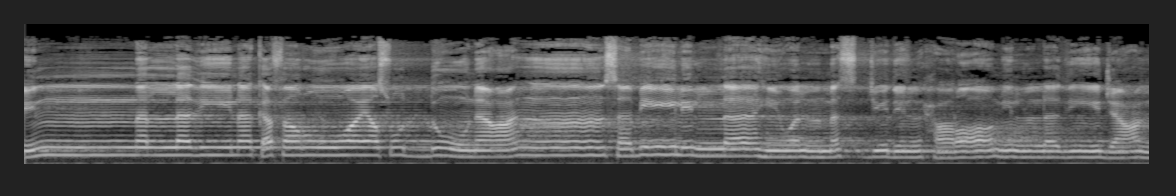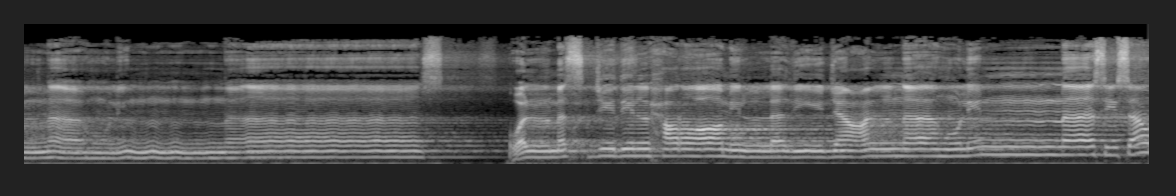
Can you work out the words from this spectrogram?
إن الذين كفروا ويصدون عن سبيل الله والمسجد الحرام الذي جعلناه للناس والمسجد الحرام الذي جعلناه للناس سواء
